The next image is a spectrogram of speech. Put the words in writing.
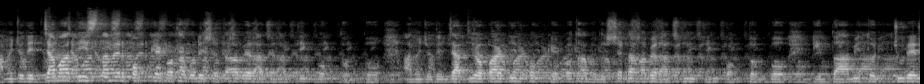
আমি যদি জামাতি ইসলামের পক্ষে কথা বলি, সেটা হবে রাজনৈতিক বক্তব্য। আমি যদি জাতীয় পার্টির পক্ষে কথা বলি, সেটা হবে রাজনৈতিক বক্তব্য। কিন্তু আমি তো চুরের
